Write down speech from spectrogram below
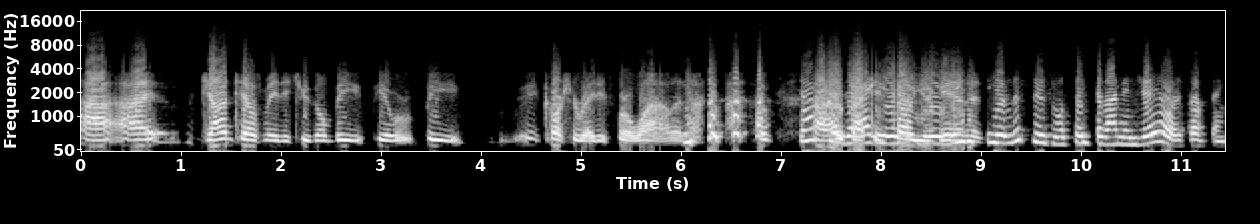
I, I John tells me that you're going to be be be incarcerated for a while, and I, I I hope I can your, call you your, again your listeners will think that I'm in jail or something.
